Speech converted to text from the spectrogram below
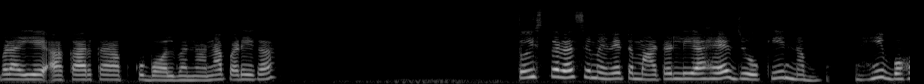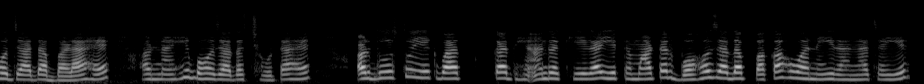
बड़ा ये आकार का आपको बॉल बनाना पड़ेगा। तो इस तरह से मैंने टमाटर लिया है, जो कि न ही बहुत ज़्यादा बड़ा है और न ही बहुत ज़्यादा छोटा है। और दोस्तों, एक बात का ध्यान रखिएगा, ये टमाटर बहुत ज़्यादा पका हुआ नहीं रहना चाहिए।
